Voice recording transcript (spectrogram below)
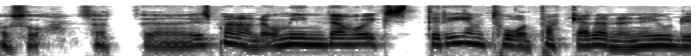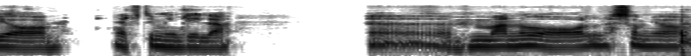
Och så så att, eh, det är spännande. Och min den var extremt hårt packad ännu. Nu gjorde jag efter min lilla eh, manual som jag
